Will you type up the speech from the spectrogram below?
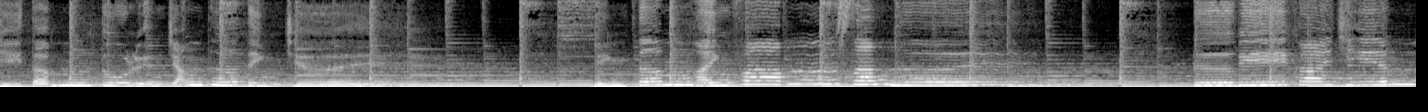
chỉ tâm tu luyện chẳng thưa tình trời. Bình tâm hành pháp sáng ngời, từ bi khai chiến,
